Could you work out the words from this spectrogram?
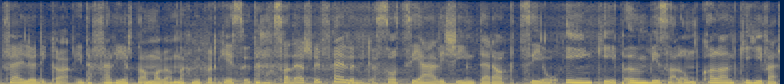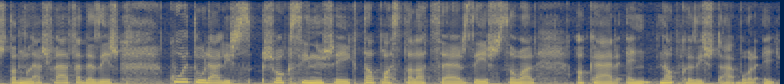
fejlődik a, ide felírtam magamnak, amikor készültem a szadás, hogy fejlődik a szociális interakció, énkép, önbizalom, kaland, kihívás, tanulás, felfedezés, kulturális sokszínűség, tapasztalatszerzés, szóval akár egy napközistábor, egy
